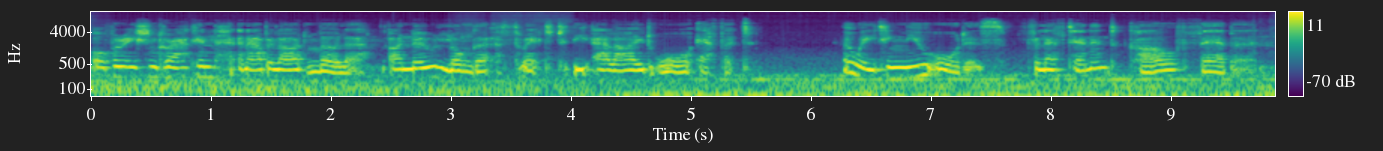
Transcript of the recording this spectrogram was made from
Operation Kraken and Abelard Moeller are no longer a threat to the Allied war effort. Awaiting new orders for Lieutenant Karl Fairburne.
